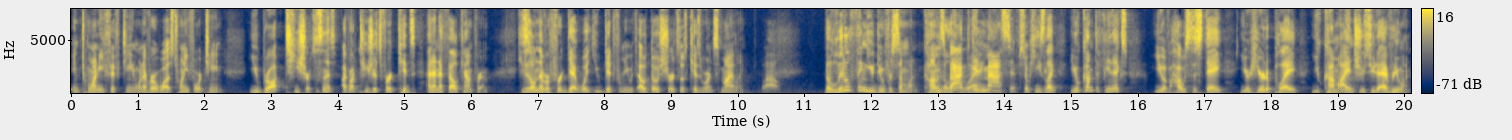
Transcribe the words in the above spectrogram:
in 2015, whenever it was, 2014. You brought T-shirts. Listen to this. I brought T-shirts for kids an NFL camp for him. He says, I'll never forget what you did for me. Without those shirts, those kids weren't smiling." Wow. the little thing you do for someone comes back in massive. So he's like, you come to Phoenix, you have a house to stay, you're here to play, you come, I introduce you to everyone,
